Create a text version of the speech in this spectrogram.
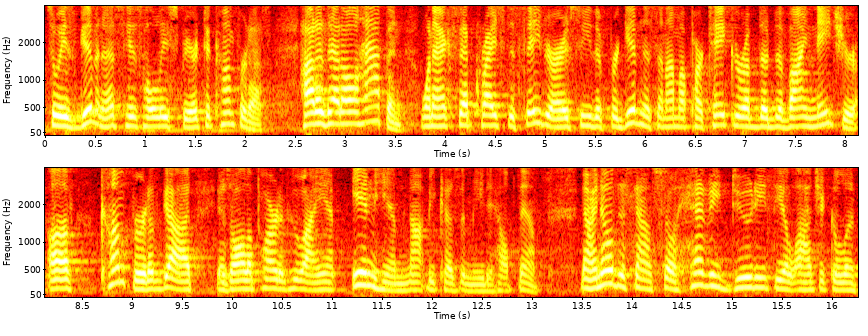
So he's given us his Holy Spirit to comfort us. How does that all happen? When I accept Christ as Savior, I see the forgiveness and I'm a partaker of the divine nature of comfort of God is all a part of who I am in Him, not because of me to help them. Now, I know this sounds so heavy duty theological, and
